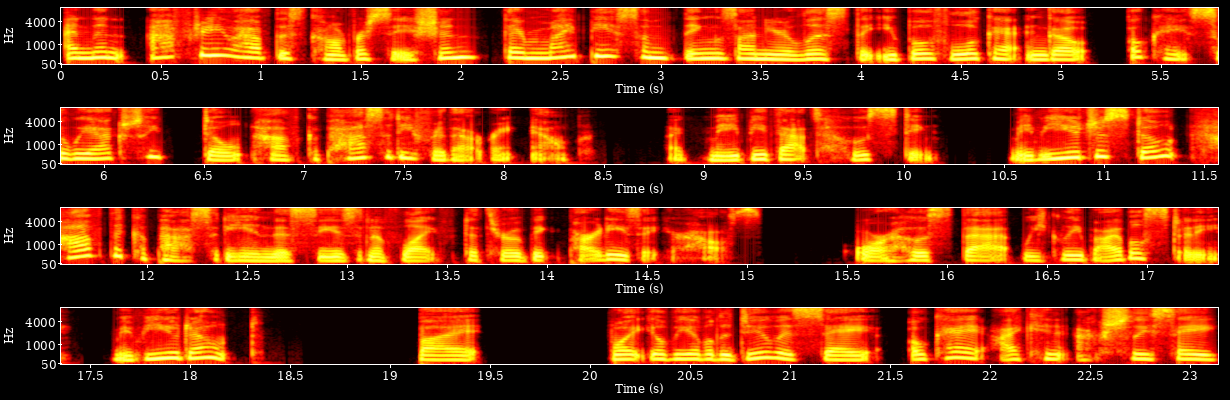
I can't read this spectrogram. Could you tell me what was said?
And then after you have this conversation, there might be some things on your list that you both look at and go, okay, so we actually don't have capacity for that right now. Like maybe that's hosting. Maybe you just don't have the capacity in this season of life to throw big parties at your house or host that weekly Bible study. Maybe you don't. But what you'll be able to do is say, okay, I can actually say,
